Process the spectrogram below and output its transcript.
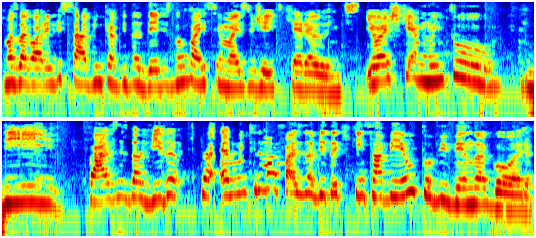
mas agora eles sabem que a vida deles não vai ser mais do jeito que era antes. E eu acho que é muito de fases da vida, é muito de uma fase da vida que quem sabe eu tô vivendo agora.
